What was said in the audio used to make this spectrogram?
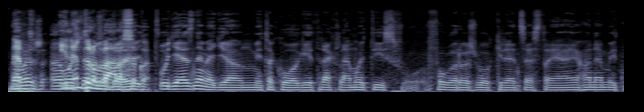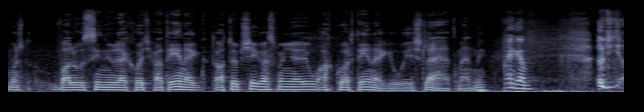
Nem, most- én nem most tudom az a baj, válaszokat. hogy Ugye ez nem egy olyan, mint a Colgate reklám, hogy 10 fo- fogorosból 9 ezt ajánlja, hanem itt most valószínűleg, hogy ha tényleg a többség azt mondja jó, akkor tényleg jó, és lehet menni. Igen. Úgyhogy,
